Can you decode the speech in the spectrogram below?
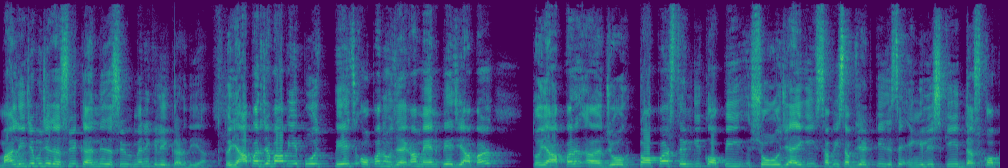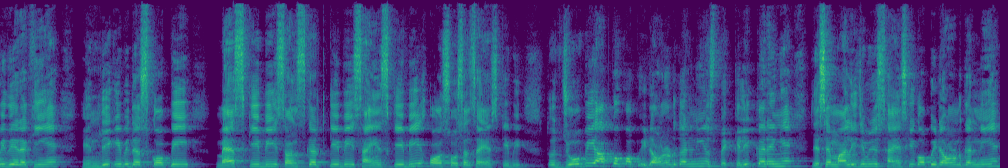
मान लीजिए मुझे दसवीं करनी दसवीं पर मैंने क्लिक कर दिया। तो यहाँ पर जब आप ये पेज ओपन हो जाएगा मेन पेज यहाँ पर तो यहाँ पर जो टॉपर्स थे, उनकी कॉपी शो हो जाएगी सभी सब्जेक्ट की, जैसे इंग्लिश की दस कॉपी दे रखी हैं, हिंदी की भी दस कॉपी मैथ्स की भी, संस्कृत की भी, साइंस की भी और सोशल साइंस की भी। तो जो भी आपको कॉपी डाउनलोड करनी है, उस पर क्लिक करेंगे। जैसे मान लीजिए मुझे साइंस की कॉपी डाउनलोड करनी है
